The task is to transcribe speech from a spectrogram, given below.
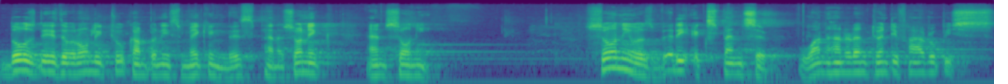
Those days there were only two companies making this, Panasonic and Sony. Sony was very expensive, one hundred and twenty-five rupees.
